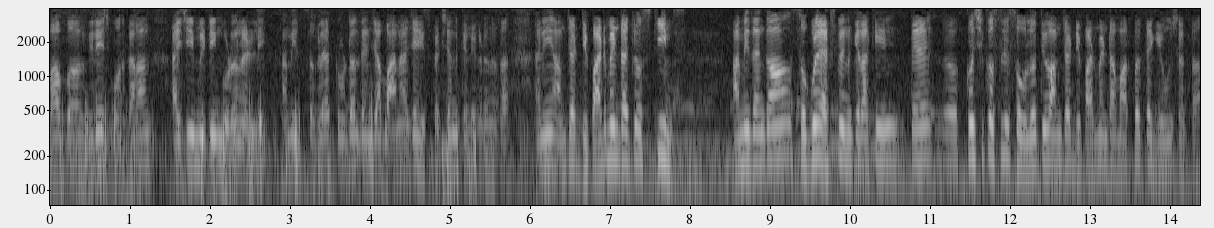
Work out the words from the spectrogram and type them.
बाब विरेश बोरकारान आयची मिटींग घडोवन हाडली. आमी सगळ्या टोटल तेंच्या बांदाचें इन्स्पेक्शन केले कडेन आसा. आनी आमच्या डिपार्टमेंटाच्यो स्किम्स आमी तांकां सगळ्यो एक्सप्लेन केला की ते कशी कसली सवलत्यो आमच्या डिपार्टमेंटा मार्फत ते घेवंक शकता.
